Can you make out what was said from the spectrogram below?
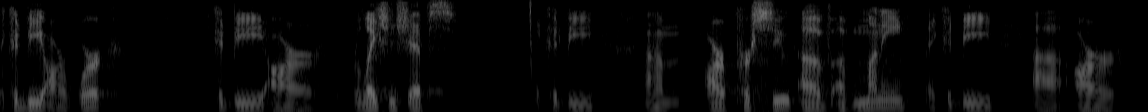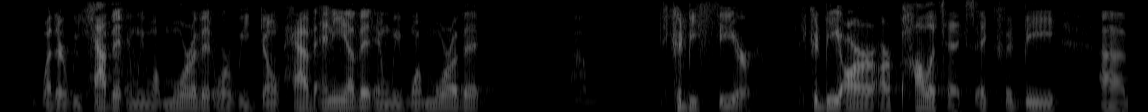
It could be our work, it could be our relationships, it could be um, our pursuit of, of money, it could be uh, our whether we have it and we want more of it, or we don't have any of it and we want more of it. Um, it could be fear. It could be our, our politics. It could be um,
